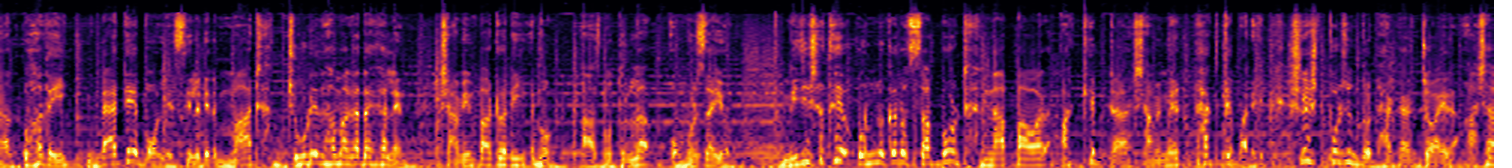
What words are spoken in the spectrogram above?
রাত পোহাতেই ব্যাটে বলে সিলেটের মাঠ জুড়ে ধামাকা দেখালেন শামীম পাটোয়ারি এবং আজমতুল্লাহ ওমরজাইও নিজের সাথে অন্য কারও সাপোর্ট না পাওয়ার আক্ষেপটা শামীমের থাকতে পারে। শেষ পর্যন্ত ঢাকার জয়ের আশা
